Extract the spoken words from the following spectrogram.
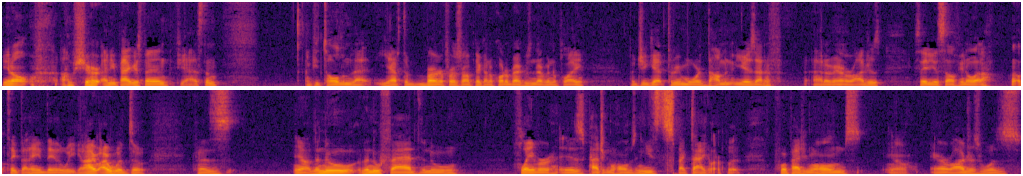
You know, I'm sure any Packers fan, if you asked them, if you told them that you have to burn a first round pick on a quarterback who's never going to play, but you get three more dominant years out of out of Aaron Rodgers, you say to yourself, you know what, I'll, I'll take that any day of the week, and I, I would too, because you know the new the new fad, the new flavor is Patrick Mahomes, and he's spectacular. But before Patrick Mahomes, you know, Aaron Rodgers was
